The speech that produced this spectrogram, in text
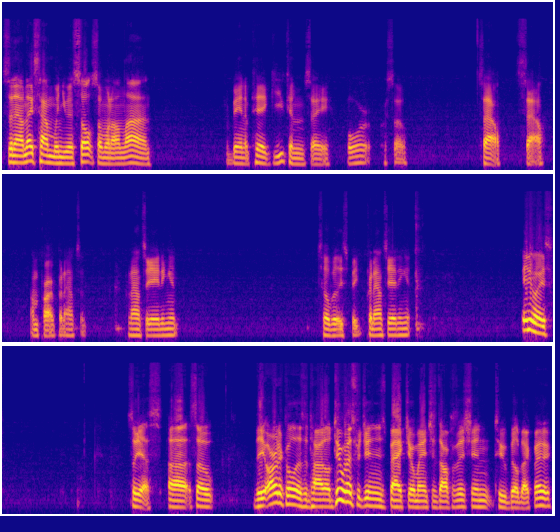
So now, next time when you insult someone online for being a pig, you can say "boar" or so. Sal, Sal. I'm probably pronouncing pronunciating it. Hillbilly speak pronunciating it. Anyways, so yes, uh, so the article is entitled "Do West Virginians Back Joe Manchin's Opposition to Build Back Better?"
